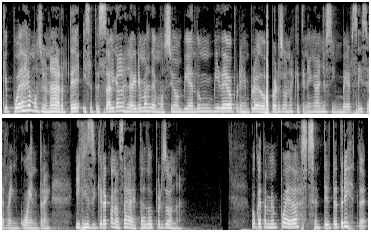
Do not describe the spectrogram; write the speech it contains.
que puedas emocionarte y se te salgan las lágrimas de emoción viendo un video, por ejemplo, de dos personas que tienen años sin verse y se reencuentran y ni siquiera conoces a estas dos personas? O que también puedas sentirte triste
